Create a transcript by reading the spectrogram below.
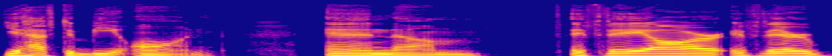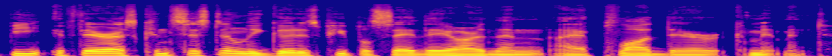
you have to be on. And, um, if they are, if they're be, if they're as consistently good as people say they are, then I applaud their commitment.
